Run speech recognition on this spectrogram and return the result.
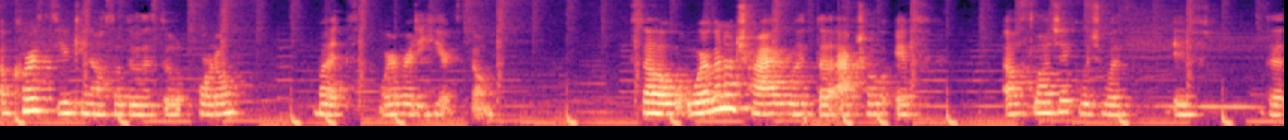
Of course, you can also do this through the portal, but we're already here, so. So we're gonna try with the actual if else logic, which was if the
